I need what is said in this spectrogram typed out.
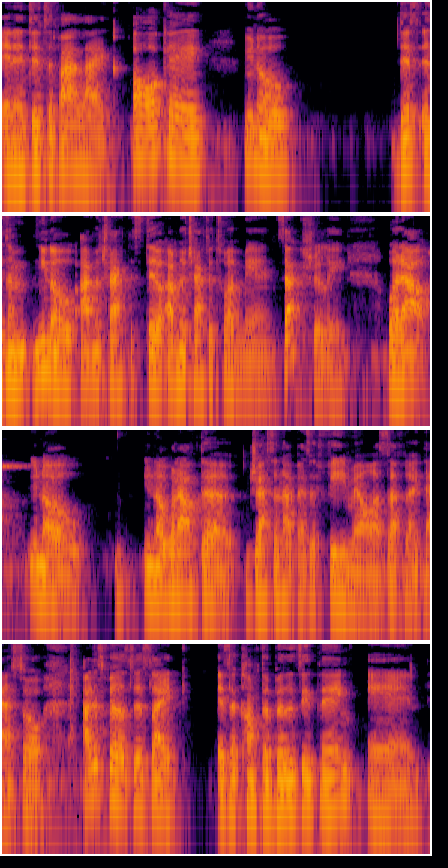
and identify like, oh okay, you know, this isn't, you know, I'm attracted still, I'm attracted to a man sexually without, you know, you know, without the dressing up as a female or stuff like that. So I just feel it's just like, it's a comfortability thing. And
